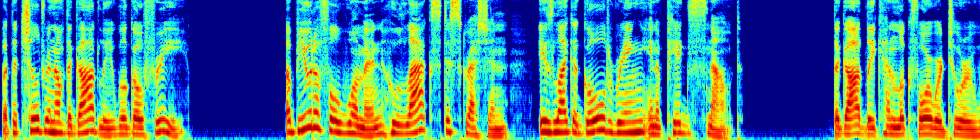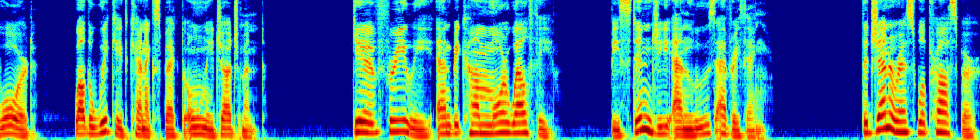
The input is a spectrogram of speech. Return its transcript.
but the children of the godly will go free. A beautiful woman who lacks discretion is like a gold ring in a pig's snout. The godly can look forward to a reward, while the wicked can expect only judgment. Give freely and become more wealthy be stingy and lose everything. The generous will prosper.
